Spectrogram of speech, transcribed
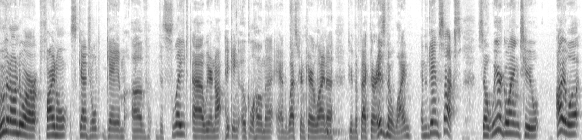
Moving on to our final scheduled game of the slate. Uh, we are not picking Oklahoma and Western Carolina due to the fact there is no line and the game sucks. So we are going to Iowa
